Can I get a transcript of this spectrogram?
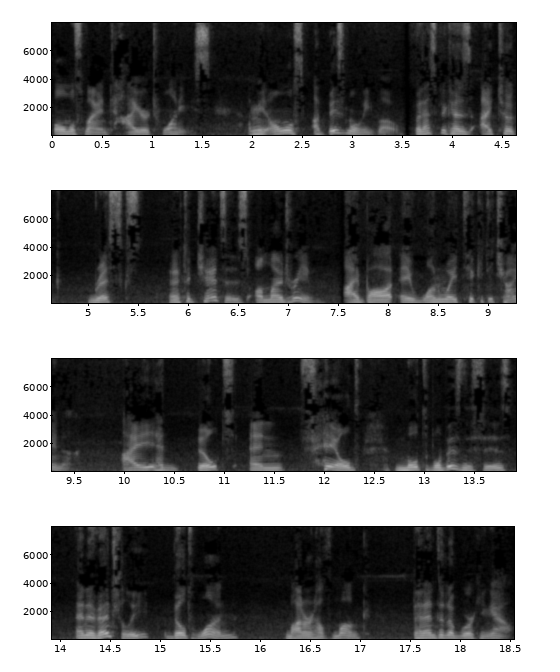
almost my entire 20s. I mean, almost abysmally low. But that's because I took risks and I took chances on my dream. I bought a one way ticket to China. I had built and failed multiple businesses and eventually built one, Modern Health Monk, that ended up working out.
